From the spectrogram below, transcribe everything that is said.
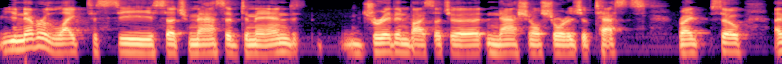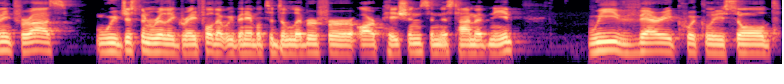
you never like to see such massive demand driven by such a national shortage of tests, right? So I think for us, we've just been really grateful that we've been able to deliver for our patients in this time of need. We very quickly sold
